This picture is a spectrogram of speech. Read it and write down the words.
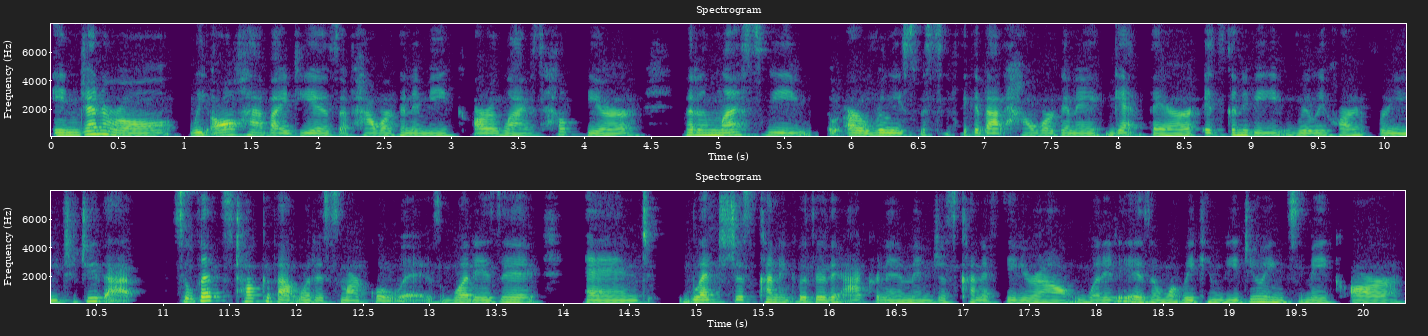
in general, we all have ideas of how we're going to make our lives healthier. But unless we are really specific about how we're going to get there, it's going to be really hard for you to do that. So let's talk about what a SMART goal is. What is it? And let's just kind of go through the acronym and just kind of figure out what it is and what we can be doing to make our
